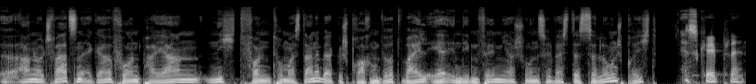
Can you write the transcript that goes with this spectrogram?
äh, Arnold Schwarzenegger vor ein paar Jahren nicht von Thomas Danneberg gesprochen wird, weil er in dem Film ja schon Sylvester Stallone spricht. Escape Plan.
